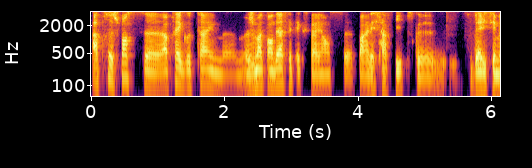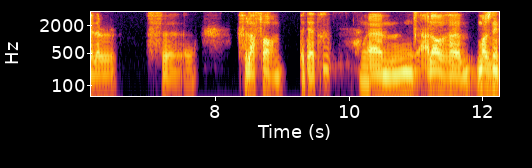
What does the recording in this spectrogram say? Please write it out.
Après, je pense, euh, après Good Time, euh, je m'attendais à cette expérience par les Safi, parce que c'est very similar la forme, peut-être. Mm. Euh, alors, euh, moi, je n'ai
